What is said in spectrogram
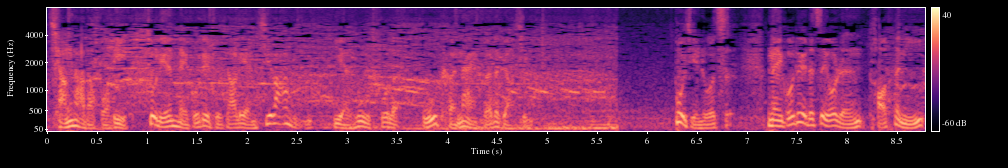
强大的火力，就连美国队主教练基拉里也露出了无可奈何的表情。不仅如此，美国队的自由人考特尼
